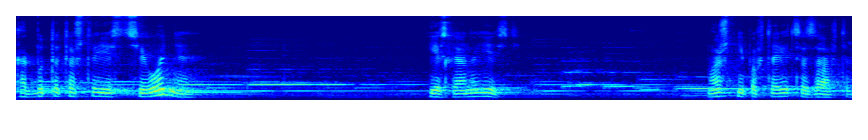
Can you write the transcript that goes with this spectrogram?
Как будто то, что есть сегодня, если оно есть, может не повториться завтра.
